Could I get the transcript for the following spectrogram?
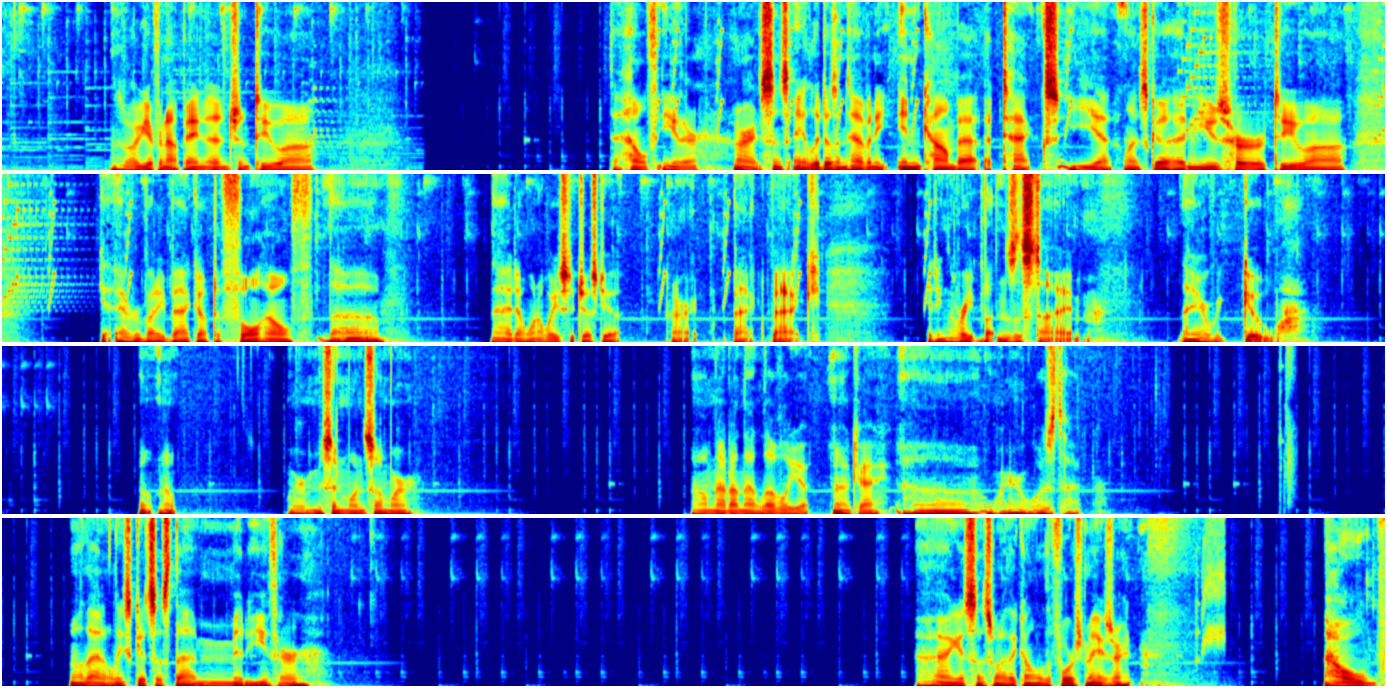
what I get for not paying attention to uh, the health either. Alright, since Ayla doesn't have any in-combat attacks yet, let's go ahead and use her to uh, get everybody back up to full health. Uh, I don't want to waste it just yet. Alright, back, back. Hitting the right buttons this time. There we go. Oh, no. We're missing one somewhere. Oh, I'm not on that level yet. Okay. Uh, where was that? Well, that at least gets us that mid-ether. I guess that's why they call it the forced maze, right? Oh.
